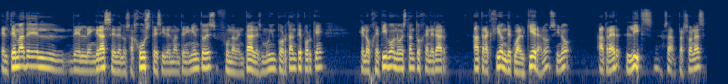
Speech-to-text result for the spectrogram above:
El tema del, del engrase, de los ajustes y del mantenimiento es fundamental, es muy importante porque el objetivo no es tanto generar atracción de cualquiera, ¿no? sino atraer leads, o sea, personas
